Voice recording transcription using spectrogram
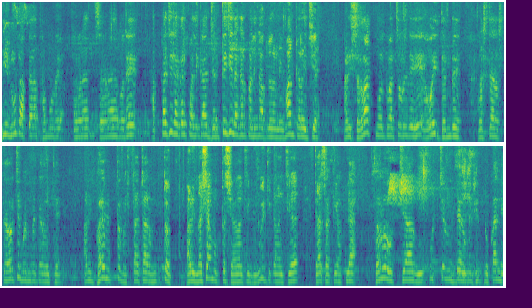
ही लूट आपल्याला थांबवू नये. शहरात शहरामध्ये हक्काची नगरपालिका जनतेची नगरपालिका आपल्याला निर्माण करायची आहे. आणि सर्वात महत्वाचं म्हणजे हे अवैध धंदे रस्त्या रस्त्यावरचे बंद करायचे आहे आणि भयमुक्त भ्रष्टाचार मुक्त आणि नशामुक्त शहराची निर्मिती करायची आहे. त्यासाठी आपल्या सर्व उच्च उच्च विद्याभूषित लोकांनी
